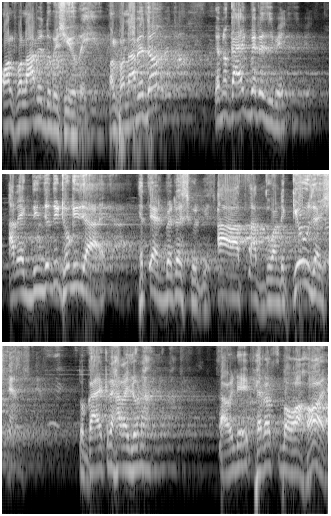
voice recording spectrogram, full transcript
অল্প লাভে তো বেশি হবে। অল্প লাভে তো কেন গায়ক বেড়ে যাবে আর একদিন যদি ঠকি যায়, হেতে অ্যাডভার্টাইজ করবে আর তার দোকানে কেউ যাইস না। তো গায়করা হারাইলো না। তাহলে ফেরত লওয়া হয়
